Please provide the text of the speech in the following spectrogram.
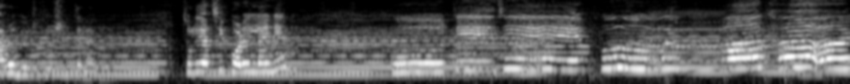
আরও বিউটিফুল শুনতে লাগল। চলে যাচ্ছি পরের লাইনে ফোটে যে ফুল আধারাতে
